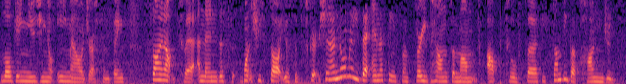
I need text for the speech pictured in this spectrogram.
log in using your email address and things, sign up to it, and then this once you start your subscription, and normally they're anything from three pounds a month up till thirty. Some people have hundreds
